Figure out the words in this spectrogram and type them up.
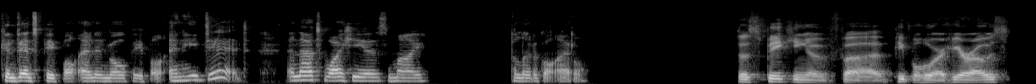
convince people and enroll people, and he did, and that's why he is my political idol. So, speaking of uh, people who are heroes,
